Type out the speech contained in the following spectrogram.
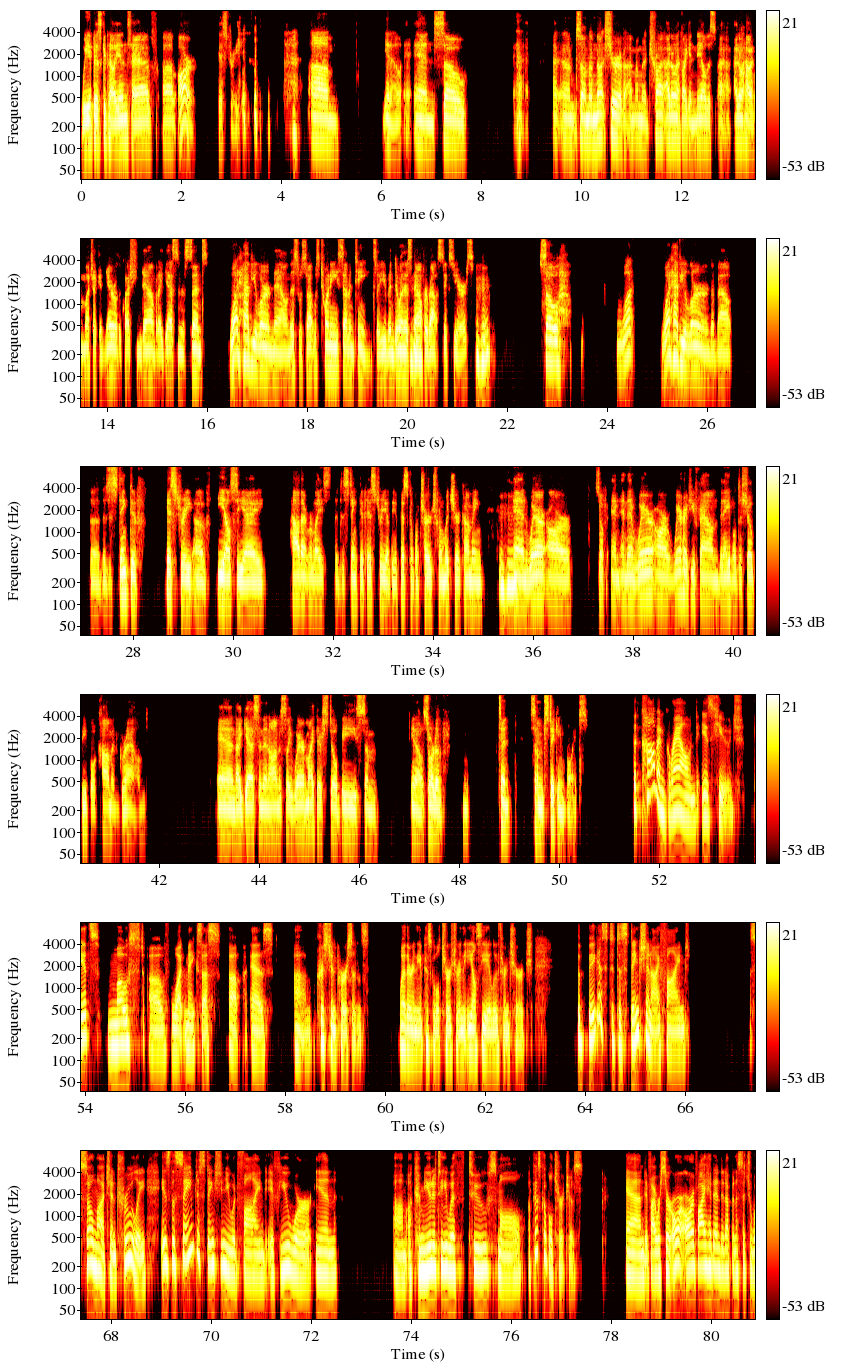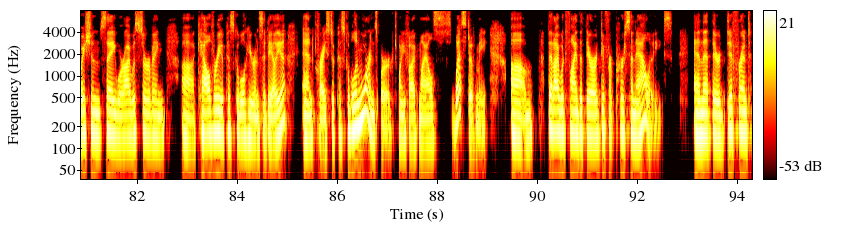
we Episcopalians have uh, our history. um, you know, and so, um, so I'm, I'm, not sure if I'm, I'm going to try. I don't know if I can nail this. I, I, don't know how much I could narrow the question down, but I guess in a sense, what have you learned now? And this was that was 2017. So you've been doing this mm-hmm. now for about six years. Mm-hmm. So, what what have you learned about the the distinctive history of ELCA, how that relates the distinctive history of the Episcopal Church from which you're coming, mm-hmm. and where are so and and then where are where have you found been able to show people common ground? And I guess, and then honestly, where might there still be some, you know, sort of tent some sticking points? The common ground is huge it's most of what makes us up as um, Christian persons, whether in the Episcopal Church or in the ELCA Lutheran Church. The biggest distinction I find so much and truly is the same distinction you would find if you were in um, a community with two small Episcopal churches. And if I were, ser- or, or if I had ended up in a situation, say, where I was serving uh, Calvary Episcopal here in Sedalia and Christ Episcopal in Warrensburg, 25 miles west of me, um, that I would find that there are different personalities and that there are different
